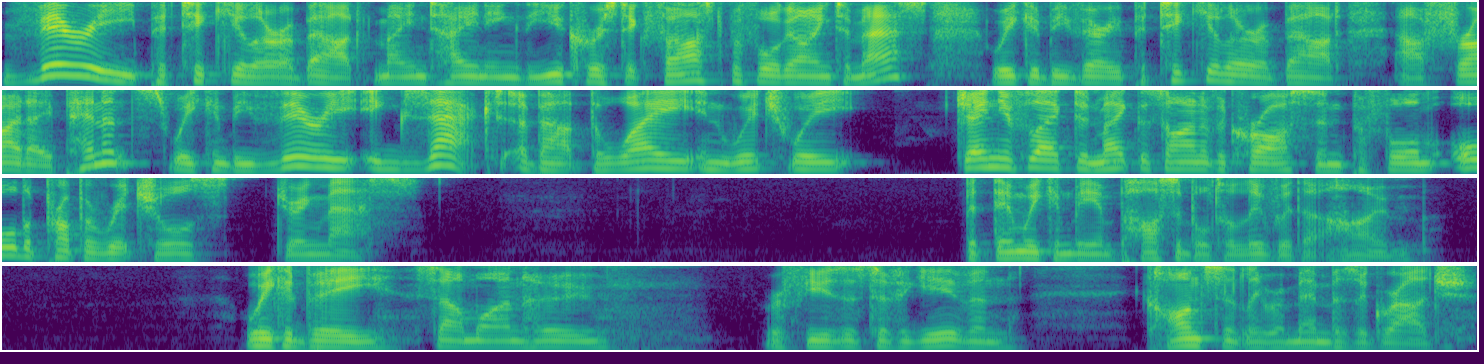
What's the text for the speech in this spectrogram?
very particular about maintaining the Eucharistic fast before going to Mass. We could be very particular about our Friday penance. We can be very exact about the way in which we genuflect and make the sign of the cross and perform all the proper rituals during Mass. But then we can be impossible to live with at home. We could be someone who refuses to forgive and constantly remembers a grudge.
